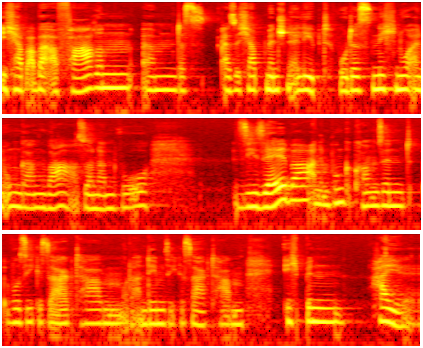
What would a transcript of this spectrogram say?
Ich habe aber erfahren, ähm, dass, also ich habe Menschen erlebt, wo das nicht nur ein Umgang war, sondern wo sie selber an den Punkt gekommen sind, wo sie gesagt haben oder an dem sie gesagt haben, ich bin heil.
